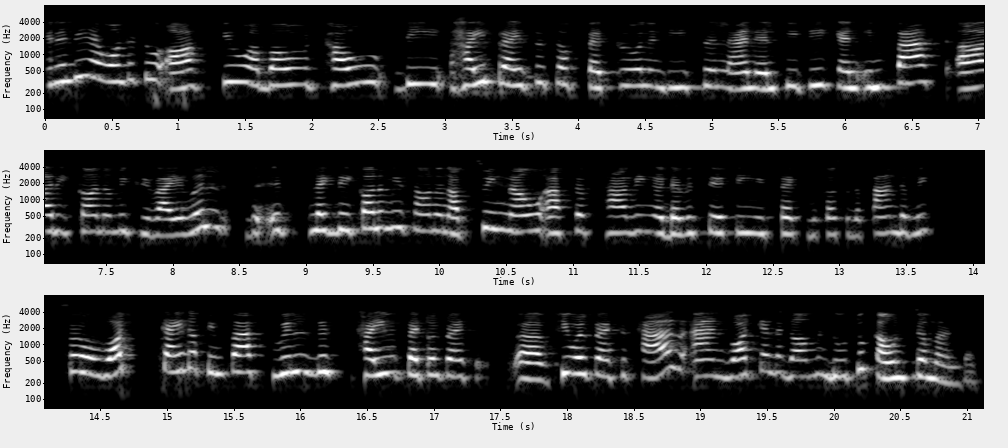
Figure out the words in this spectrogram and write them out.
Finally, I wanted to ask you about how the high prices of petrol and diesel and LPG can impact our economic revival. It's like the economy is on an upswing now after having a devastating effect because of the pandemic. So, what kind of impact will this high petrol prices, uh, fuel prices have, and what can the government do to countermand them?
